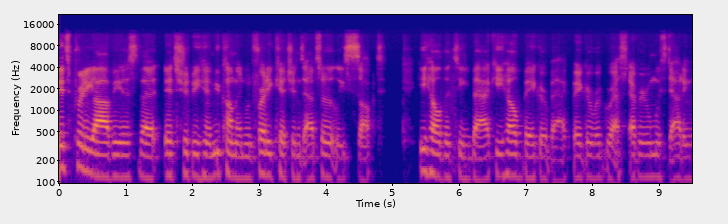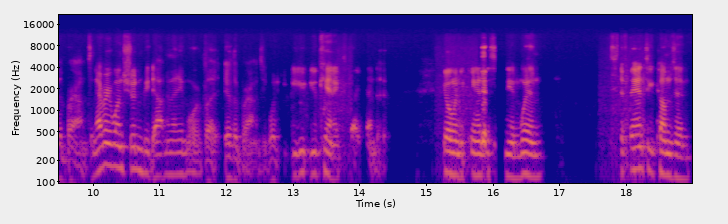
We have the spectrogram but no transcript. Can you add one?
it's pretty obvious that it should be him. You come in when Freddie Kitchens absolutely sucked. He held the team back. He held Baker back. Baker regressed. Everyone was doubting the Browns, and everyone shouldn't be doubting them anymore. But they're the Browns. You you can't expect them to go into Kansas City and win. Stefanski comes in,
